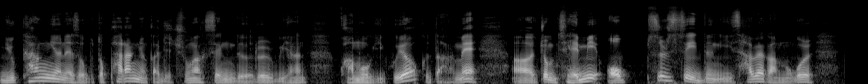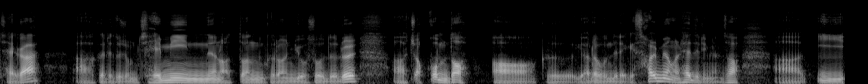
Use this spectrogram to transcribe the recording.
6학년에서부터 8학년까지 중학생들을 위한 과목이고요. 그 다음에 어, 좀 재미없을 수 있는 이 사회 과목을 제가 어, 그래도 좀 재미있는 어떤 그런 요소들을 어, 조금 더 어, 그 여러분들에게 설명을 해드리면서 어, 이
